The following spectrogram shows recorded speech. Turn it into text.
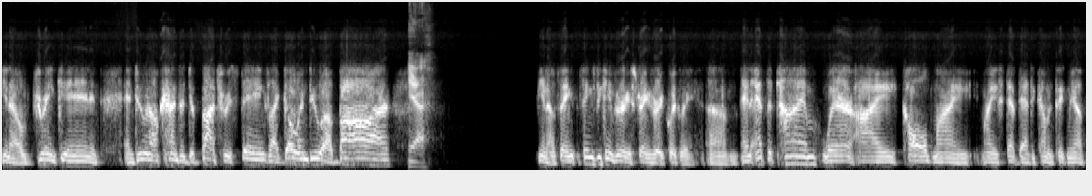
you know, drinking and, and doing all kinds of debaucherous things like going to a bar, Yeah. you know, thing, things became very strange very quickly. Um, and at the time where I called my, my stepdad to come and pick me up,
